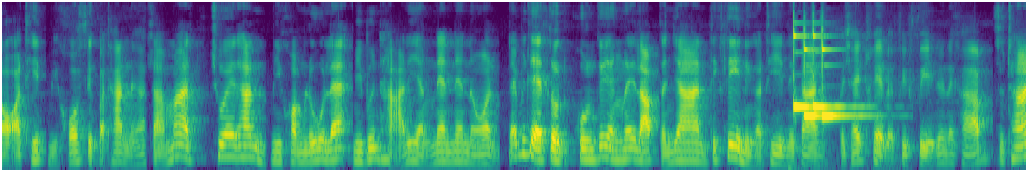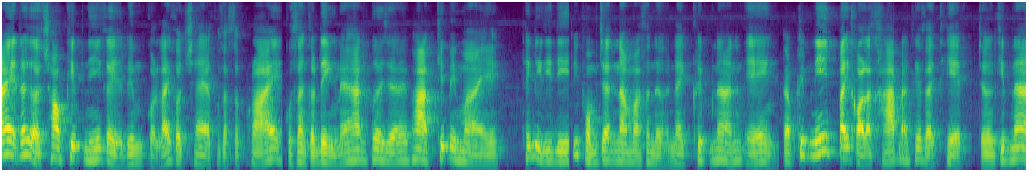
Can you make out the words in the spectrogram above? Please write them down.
ต่ออาทิตย์มีโค้ช10กว่าท่านนะครับสามารถช่วยท่านมีความรู้และมีพื้นฐานได้อย่างแน่นแน่นอน และพิเศษสุดคุณก็ยังได้รับสัญญาณทิกซี่1นาทีในการไปใช้เทรดแบบฟรีๆด้วยนะครับสุดท้ายถ้าเกิดชอบคลิปนี้ก็อย่าลืมกดไลค์กดแชร์กด subscribe กดสั่นกระดิ่งนะฮะเพื่อจะไม่พลาดคลิปใหม่ๆ เทคนิคดีๆ ที่ผมจะนำมาเสนอในคลิปหน้านั่นเองกับคลิปนี้ไปก่อนละครับนักเที่ยวสายเทรดเจอกันคลิปหน้า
